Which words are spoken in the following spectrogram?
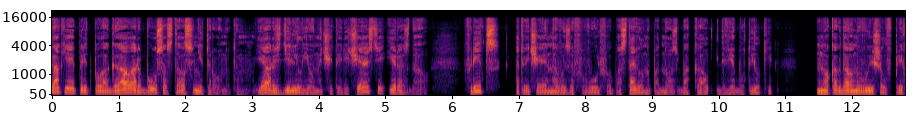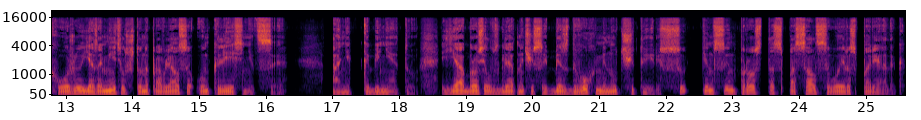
Как я и предполагал, арбуз остался нетронутым. Я разделил его на четыре части и раздал. Фриц отвечая на вызов Вульфа, поставил на поднос бокал и две бутылки, но когда он вышел в прихожую, я заметил, что направлялся он к лестнице, а не к кабинету. Я бросил взгляд на часы. Без двух минут четыре. Сукин сын просто спасал свой распорядок.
